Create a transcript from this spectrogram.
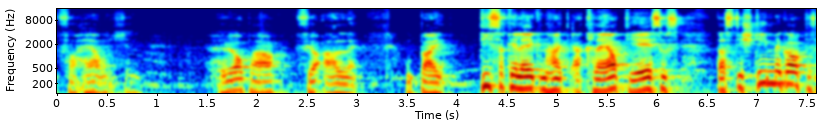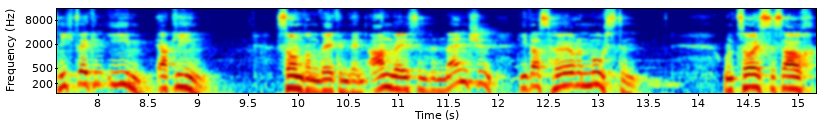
verherrlichen. Hörbar für alle. Und bei dieser Gelegenheit erklärt Jesus, dass die Stimme Gottes nicht wegen ihm erging, sondern wegen den anwesenden Menschen, die das hören mussten. Und so ist es auch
